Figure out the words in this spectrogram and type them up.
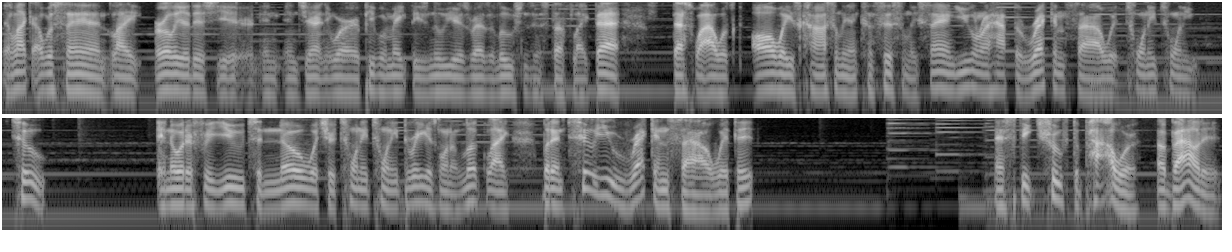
And like I was saying, like earlier this year in, in January, people make these New Year's resolutions and stuff like that. That's why I was always constantly and consistently saying you're gonna have to reconcile with 2022 in order for you to know what your 2023 is going to look like. But until you reconcile with it and speak truth to power about it,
